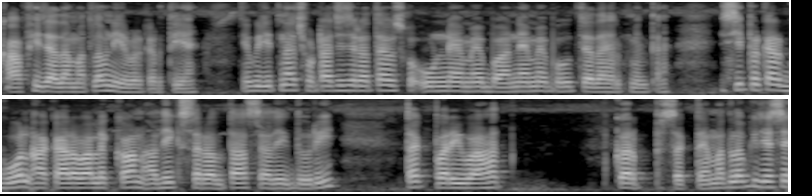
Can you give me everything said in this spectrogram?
काफ़ी ज़्यादा मतलब निर्भर करती है। क्योंकि जितना छोटा चीज़ रहता है, उसको उड़ने में, बहने में बहुत ज़्यादा हेल्प मिलता है। इसी प्रकार गोल आकार वाले कण अधिक सरलता से अधिक दूरी तक परिवहत कर सकते हैं। मतलब कि जैसे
